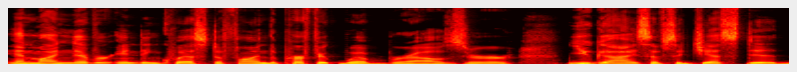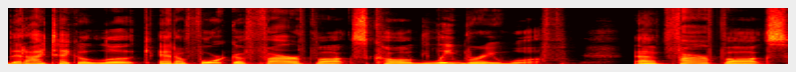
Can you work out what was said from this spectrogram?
In my never ending quest to find the perfect web browser, you guys have suggested that I take a look at a fork of Firefox called LibreWolf. Uh, Firefox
